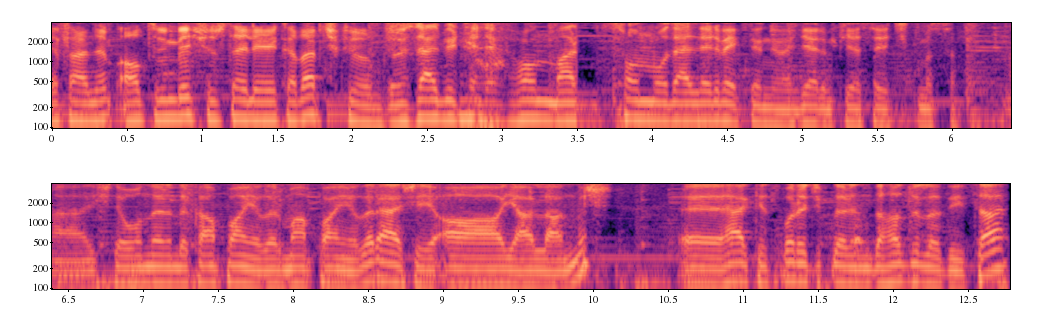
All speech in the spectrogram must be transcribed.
Efendim 6500 TL'ye kadar çıkıyormuş. Özel bir telefon mark son modelleri bekleniyor yarın piyasaya çıkması. Ha, işte onların da kampanyaları mampanyaları her şeyi ayarlanmış. Ee, herkes paracıklarını da hazırladıysa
